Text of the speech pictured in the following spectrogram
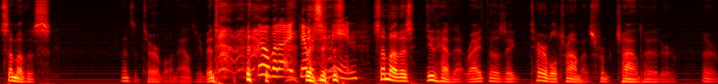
some of us. That's a terrible analogy, but No, but I get what you mean. some of us do have that, right? Those are terrible traumas from childhood or, or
